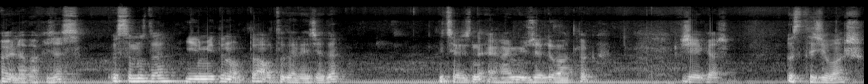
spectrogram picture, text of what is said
öyle bakacağız. Isımız da 27.6 derecede. İçerisinde EHM 150 wattlık Jaeger ısıtıcı var.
